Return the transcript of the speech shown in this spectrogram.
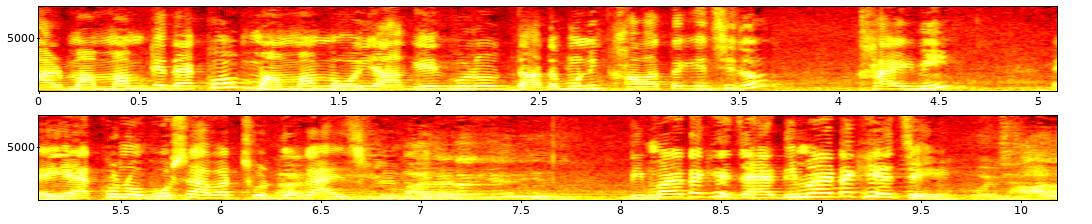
আর মাম্মামকে দেখো মাম্মাম ওই আগেগুলো দাদামণি খাওয়াতে গেছিল খায়নি। এই এখনও বসে আবার ছোট্টকে আইসক্রিম ডিমাটা খেয়েছে হ্যাঁ ডিমাটা খেয়েছে। ঝাল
